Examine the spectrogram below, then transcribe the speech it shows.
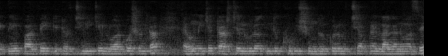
একদমই পারফেক্ট এটা হচ্ছে নিচের লোয়ার পোর্শনটা এবং নিচের টার্সেলগুলো কিন্তু খুবই সুন্দর করে হচ্ছে আপনার লাগানো আছে।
